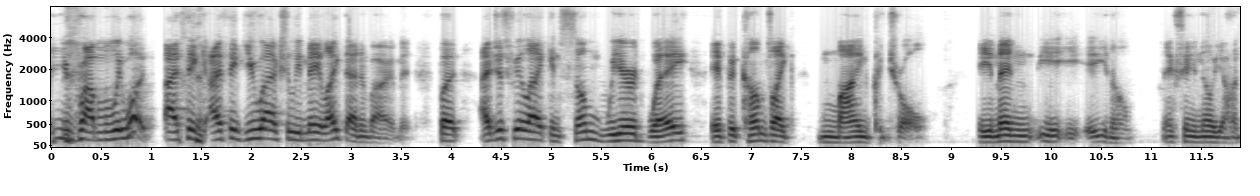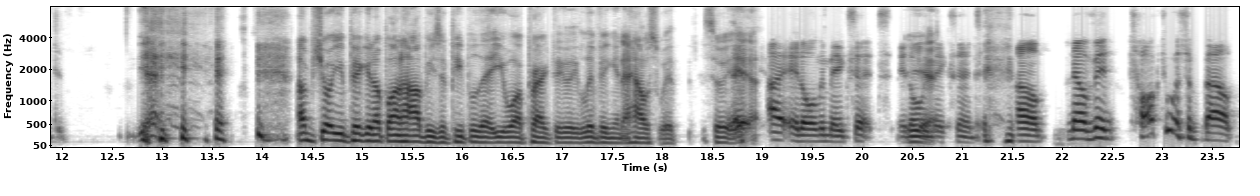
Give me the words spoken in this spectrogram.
You probably would. I think. I think you actually may like that environment, but I just feel like in some weird way it becomes like mind control, and then you, you know, next thing you know, you're hunted. Yeah. I'm sure you're picking up on hobbies of people that you are practically living in a house with. So yeah, it, I, it only makes sense. It only yeah. makes sense. Um, now, Vin, talk to us about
